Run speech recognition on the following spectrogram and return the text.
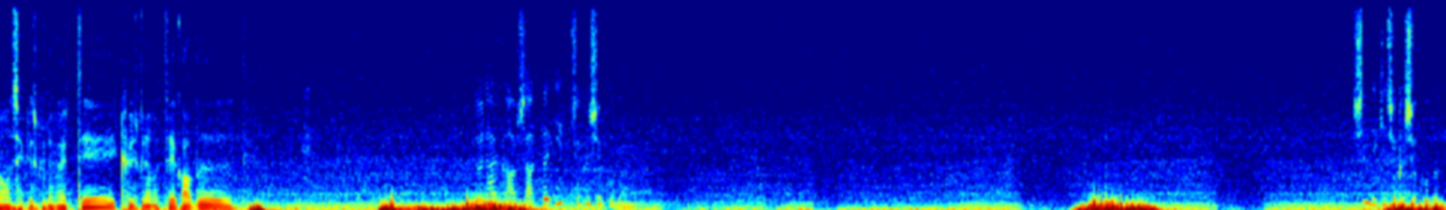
...218 kilometre... ...200 kilometre kaldı... Döner kavşakta ilk çıkışı kullanın. Şimdiki çıkışı kullanın.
